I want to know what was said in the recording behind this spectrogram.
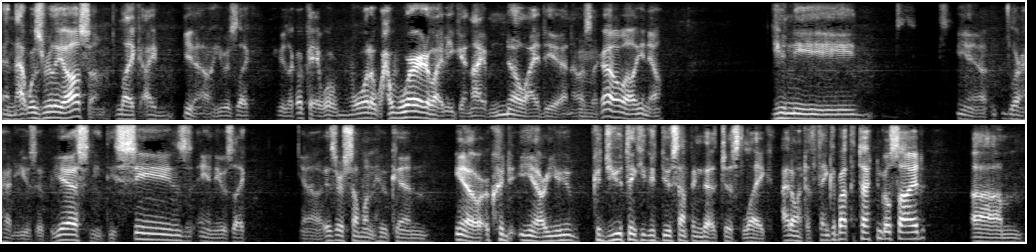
and that was really awesome. Like, I, you know, he was like, he was like, okay, well, what, do- where do I begin? I have no idea. And I was like, oh well, you know, you need, you know, learn how to use OBS, need these scenes, and he was like, you know, is there someone who can, you know, or could you know, are you could you think you could do something that just like I don't have to think about the technical side? Um,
